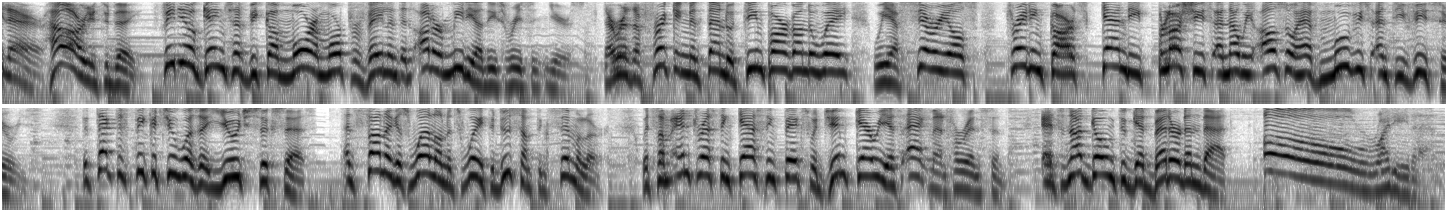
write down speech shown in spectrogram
Hey there, how are you today? Video games have become more and more prevalent in other media these recent years. There is a freaking Nintendo theme park on the way, we have cereals, trading cards, candy, plushies and now we also have movies and TV series. Detective Pikachu was a huge success, and Sonic is well on its way to do something similar. With some interesting casting picks with Jim Carrey as Eggman for instance. It's not going to get better than that. Alrighty then.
